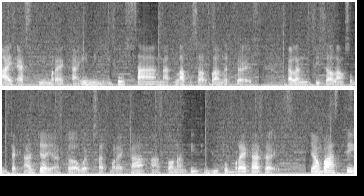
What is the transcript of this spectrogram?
ISP mereka ini itu sangatlah besar banget guys. Kalian bisa langsung cek aja ya ke website mereka atau nanti di YouTube mereka guys. Yang pasti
